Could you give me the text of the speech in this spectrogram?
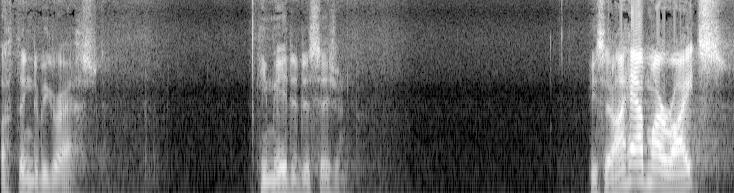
a thing to be grasped. He made a decision. He said, I have my rights,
